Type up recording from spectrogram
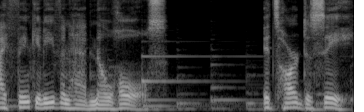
I think it even had no holes. It's hard to see.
